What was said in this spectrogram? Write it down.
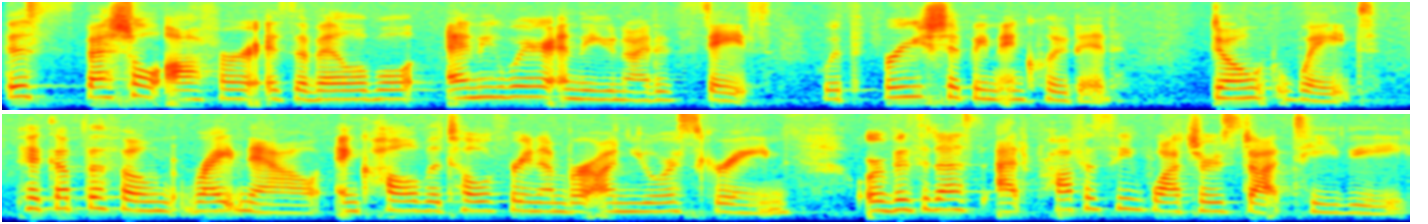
This special offer is available anywhere in the United States with free shipping included. Don't wait. Pick up the phone right now and call the toll free number on your screen or visit us at prophecywatchers.tv.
